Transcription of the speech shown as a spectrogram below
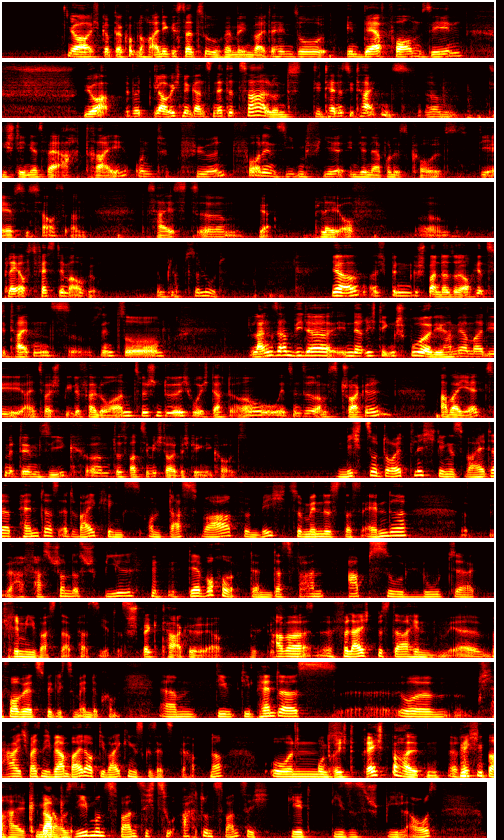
Ja, ich glaube, da kommt noch einiges dazu, wenn wir ihn weiterhin so in der Form sehen. Ja, wird, glaube ich, eine ganz nette Zahl. Und die Tennessee Titans, ähm, die stehen jetzt bei 8-3 und führen vor den 7-4 Indianapolis Colts die AFC South an. Das heißt, ähm, ja, Playoff, ähm, Playoffs fest im Auge. Im Absolut. Ja, also ich bin gespannt. Also auch jetzt die Titans sind so langsam wieder in der richtigen Spur. Die haben ja mal die ein, zwei Spiele verloren zwischendurch, wo ich dachte, oh, jetzt sind sie am struggeln. Aber jetzt mit dem Sieg, ähm, das war ziemlich deutlich gegen die Colts. Nicht so deutlich ging es weiter, Panthers at Vikings. Und das war für mich zumindest das Ende, äh, ja, fast schon das Spiel der Woche. Denn das war ein absoluter Krimi, was da passiert ist. Spektakel, ja. Wirklich. Aber äh, vielleicht bis dahin, äh, bevor wir jetzt wirklich zum Ende kommen. Ähm, die, die Panthers, äh, ja, ich weiß nicht, wir haben beide auf die Vikings gesetzt gehabt, ne? Und, und recht, recht behalten. Recht behalten, genau. 27 zu 28 geht dieses Spiel aus.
